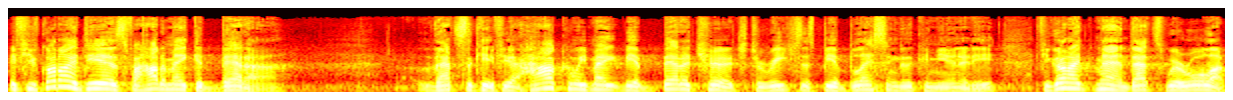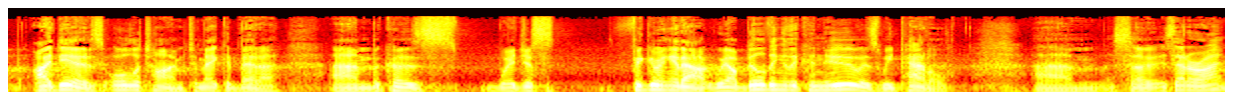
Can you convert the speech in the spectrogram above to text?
if you've got ideas for how to make it better, that's the key. If you, how can we make be a better church to reach this, be a blessing to the community? If you've got, man, that's we're all up. Ideas all the time to make it better, um, because we're just figuring it out. We are building the canoe as we paddle. Um, so is that all right?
